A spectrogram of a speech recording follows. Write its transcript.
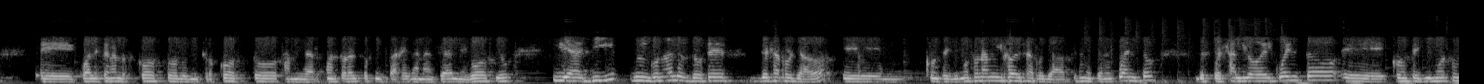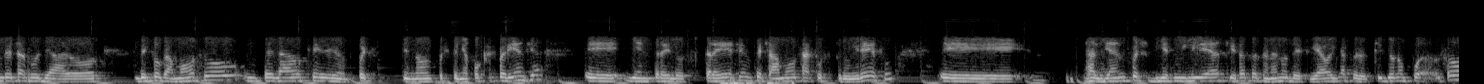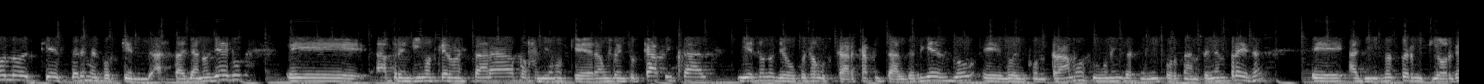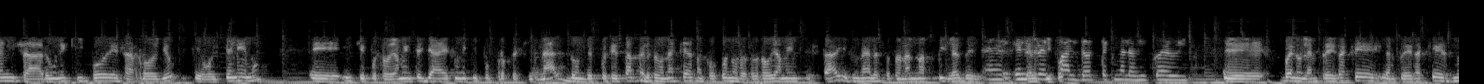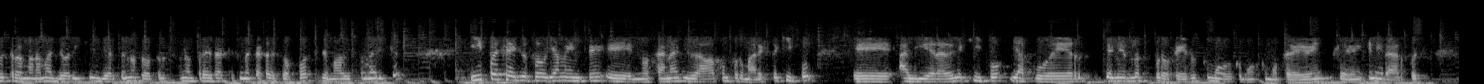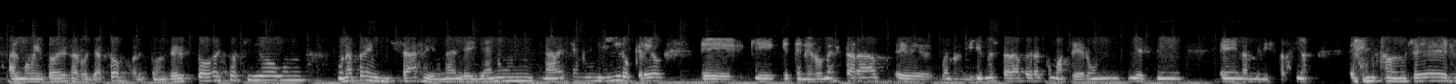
eh, cuáles eran los costos, los microcostos, a mirar cuánto era el porcentaje de ganancia del negocio. Y de allí ninguno de los dos es desarrollador. Eh, conseguimos un amigo desarrollador que se metió en el cuento, después salió del cuento, eh, conseguimos un desarrollador de Sogamoso, un pelado que pues que no pues, tenía poca experiencia, y entre los tres empezamos a construir eso. Eh, salían pues 10.000 ideas que esa persona nos decía, oiga, pero es que yo no puedo solo, es que espéreme porque hasta allá no llego. Eh, aprendimos que era una startup, aprendimos que era un venture capital y eso nos llevó pues a buscar capital de riesgo, eh, lo encontramos, hubo una inversión importante en la empresa, allí nos permitió organizar un equipo de desarrollo que hoy tenemos. Eh, y que pues obviamente ya es un equipo profesional, donde pues esta persona que arrancó con nosotros obviamente está y es una de las personas más pilas del, el, respaldo tecnológico de Bit. Eh, bueno, la empresa que la empresa que es nuestra hermana mayor y que invierte en nosotros es una empresa que es una casa de software que se llama Bit America y pues ellos obviamente eh, nos han ayudado a conformar este equipo eh, a liderar el equipo y a poder tener los procesos como, como, como se, deben, se deben generar pues, al momento de desarrollar software. Entonces, todo esto ha sido un, un aprendizaje, una ley en un, una vez en un libro, creo, eh, que, que, tener una startup, eh, bueno, elegir una startup era como hacer un PhD en administración. Entonces,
